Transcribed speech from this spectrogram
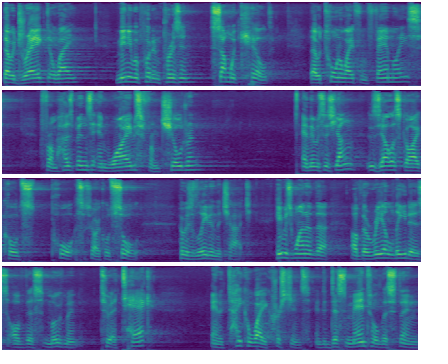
they were dragged away. Many were put in prison. Some were killed. They were torn away from families, from husbands and wives, from children. And there was this young, zealous guy called, Paul, sorry, called Saul who was leading the charge. He was one of the, of the real leaders of this movement to attack and to take away Christians and to dismantle this thing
